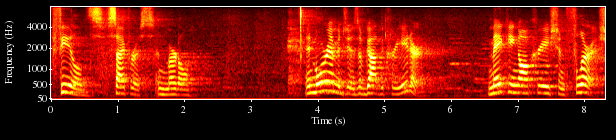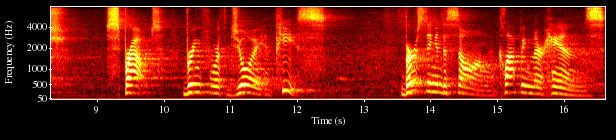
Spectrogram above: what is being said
fields, cypress and myrtle. And more images of God the Creator, making all creation flourish, sprout, bring forth joy and peace, bursting into song, clapping their hands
